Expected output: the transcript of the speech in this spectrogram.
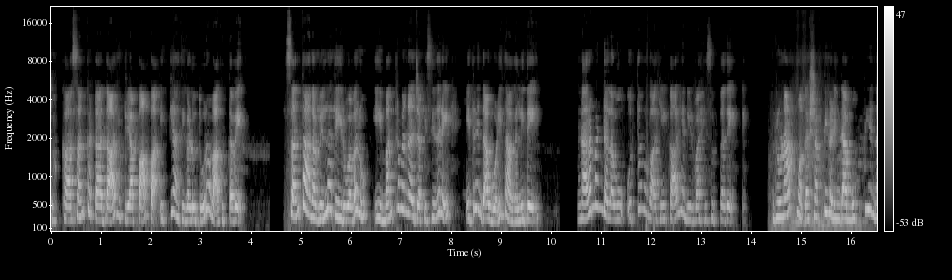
ದುಃಖ, ಸಂಕಟ, ದಾರಿದ್ರ್ಯ, ಪಾಪ ಇತ್ಯಾದಿಗಳು ದೂರವಾಗುತ್ತವೆ. ಸಂತಾನವಿಲ್ಲದೆ ಇರುವವರು ಈ ಮಂತ್ರವನ್ನು ಜಪಿಸಿದರೆ ಇದರಿಂದ ಒಳಿತಾಗಲಿದೆ. ನರಮಂಡಲವು ಉತ್ತಮವಾಗಿ ಕಾರ್ಯನಿರ್ವಹಿಸುತ್ತದೆ. ಋಣಾತ್ಮಕ ಶಕ್ತಿಗಳಿಂದ ಮುಕ್ತಿಯನ್ನ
